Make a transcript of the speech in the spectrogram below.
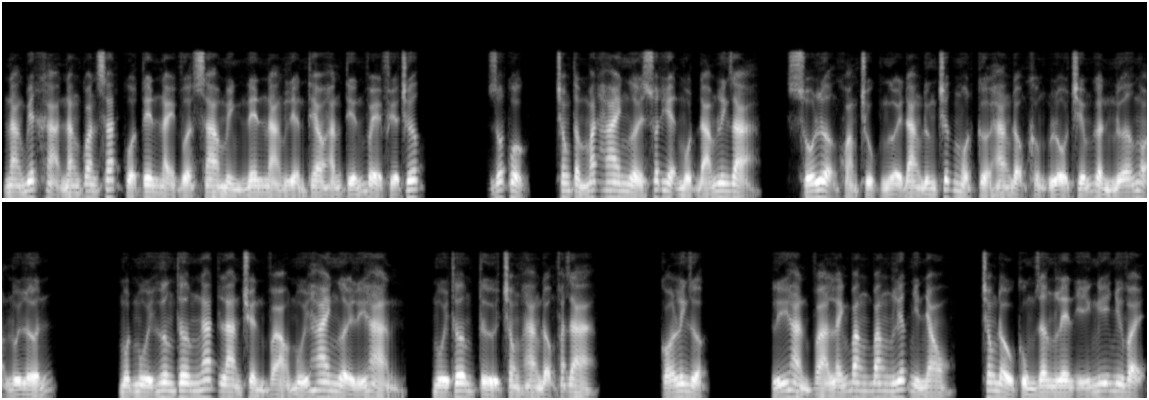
nàng biết khả năng quan sát của tên này vượt xa mình nên nàng liền theo hắn tiến về phía trước. Rốt cuộc, trong tầm mắt hai người xuất hiện một đám linh giả, số lượng khoảng chục người đang đứng trước một cửa hang động khổng lồ chiếm gần nửa ngọn núi lớn. Một mùi hương thơm ngát lan truyền vào mũi hai người Lý Hàn, mùi thơm từ trong hang động phát ra. Có linh dược. Lý Hàn và Lãnh Băng Băng liếc nhìn nhau, trong đầu cùng dâng lên ý nghĩ như vậy.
